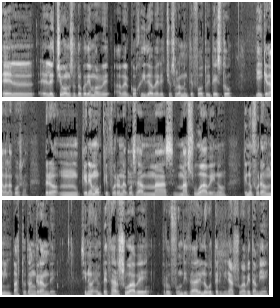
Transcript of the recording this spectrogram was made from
El, el hecho, nosotros podíamos haber, haber cogido, haber hecho solamente foto y texto y ahí quedaba la cosa. Pero mm, queremos que fuera una cosa más, más suave, ¿no? Que no fuera un impacto tan grande, sino empezar suave, profundizar y luego terminar suave también.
